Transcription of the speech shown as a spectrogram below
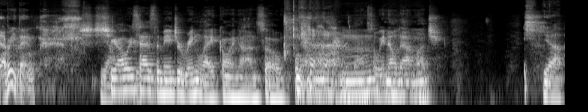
everything. She always has the major ring light going on, so so we know that much. Yeah.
